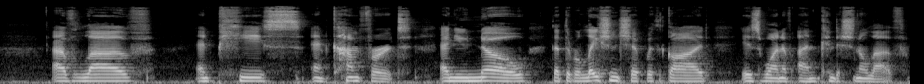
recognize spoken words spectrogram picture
of love and peace and comfort, and you know that the relationship with God is one of unconditional love.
